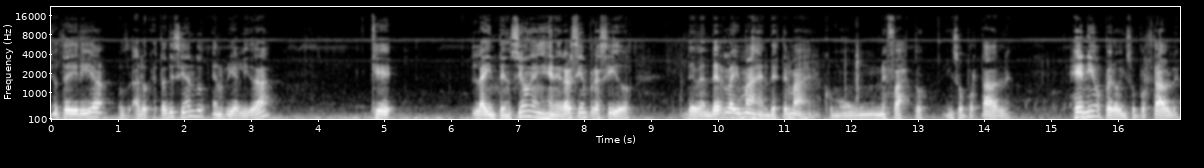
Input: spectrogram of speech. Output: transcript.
yo te diría, a lo que estás diciendo, en realidad, que la intención en general siempre ha sido de vender la imagen de este imagen como un nefasto, insoportable, genio pero insoportable.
